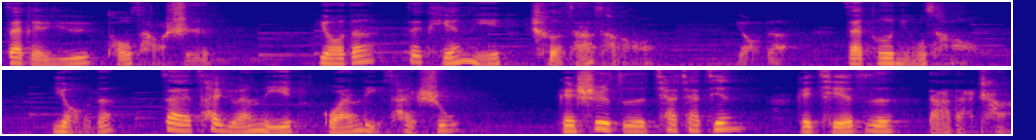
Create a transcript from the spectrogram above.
在给鱼投草食，有的在田里扯杂草。有的在割牛草，有的在菜园里管理菜蔬，给柿子掐掐尖，给茄子打打叉。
